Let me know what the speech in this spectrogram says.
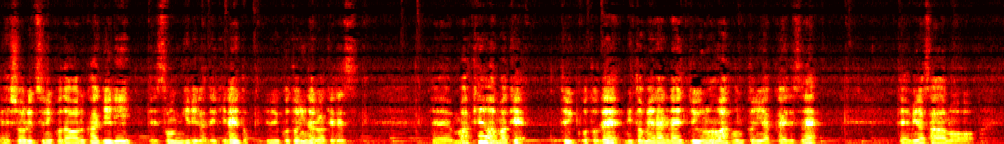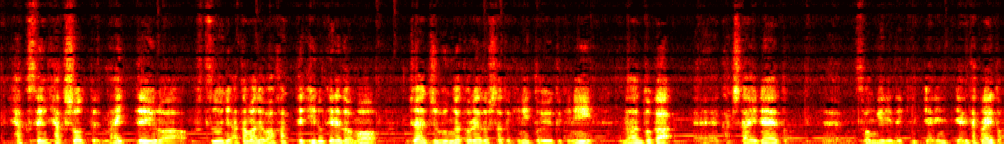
えー勝率にこだわる限り、えー損切りができないということになるわけです。えー負けは負けということで認められないというのは本当に厄介ですね。えー皆さんあの100戦100勝ってないっていうのは普通に頭で分かっているけれどもじゃあ自分がトレードした時にという時になんとか、えー勝ちたいねと、えー損切りできやりやりたくないと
